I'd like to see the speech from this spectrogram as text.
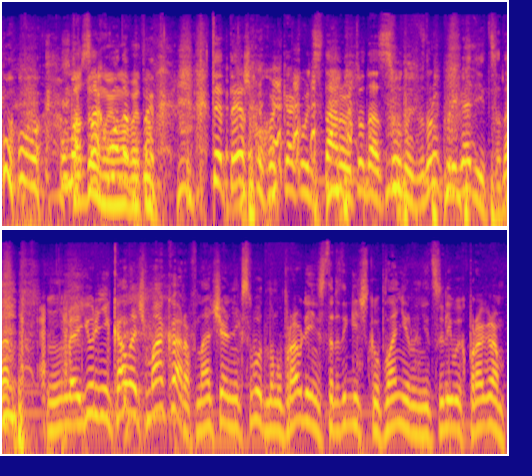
у, у Подумаем об этом. ТТшку хоть какую-нибудь старую туда сунуть, вдруг пригодится, да? Юрий Николаевич Макаров, начальник сводного управления стратегического планирования целевых программ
